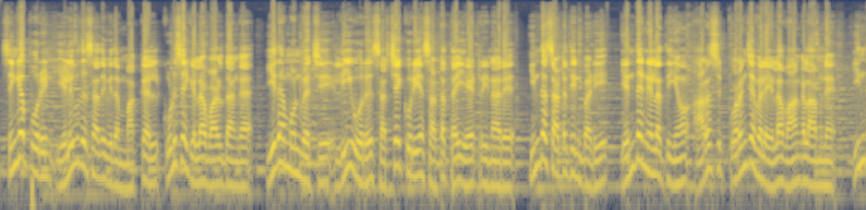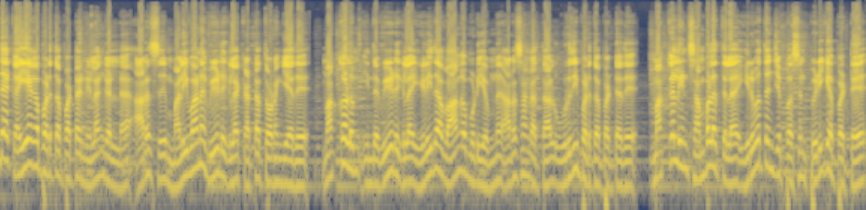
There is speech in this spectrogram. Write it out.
சிங்கப்பூரின் எழுபது சதவீதம் மக்கள் குடிசைகள்ல வாழ்ந்தாங்க. இதை முன் வச்சு லீ ஒரு சர்ச்சைக்குரிய சட்டத்தை ஏற்றினாரு. இந்த சட்டத்தின்படி எந்த நிலத்தையும் அரசு குறைஞ்ச விலையில வாங்கலாம்னு. இந்த கையகப்படுத்தப்பட்ட நிலங்கள்ல அரசு மலிவான வீடுகளை கட்டத் தொடங்கியது. மக்களும் இந்த வீடுகளை எளிதா வாங்க முடியும்னு அரசாங்கத்தால் உறுதிப்படுத்தப்பட்டது. மக்களின் சம்பளத்துல இருபத்தஞ்சு பர்சன்ட் பிடிக்கப்பட்டு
